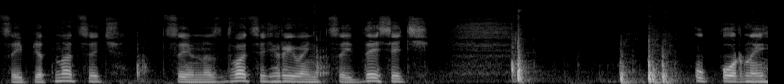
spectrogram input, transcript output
Цей 15. Цей у нас 20 гривень. Цей 10. Упорний,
